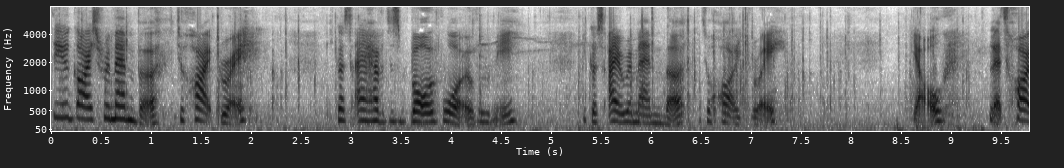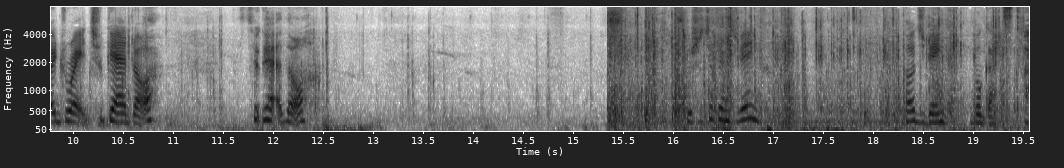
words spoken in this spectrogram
Do you guys remember to hydrate? Because I have this bowl of water with me. Because I remember to hydrate. Yo, let's hydrate together. Together. Słyszycie ten dźwięk? To dźwięk bogactwa.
